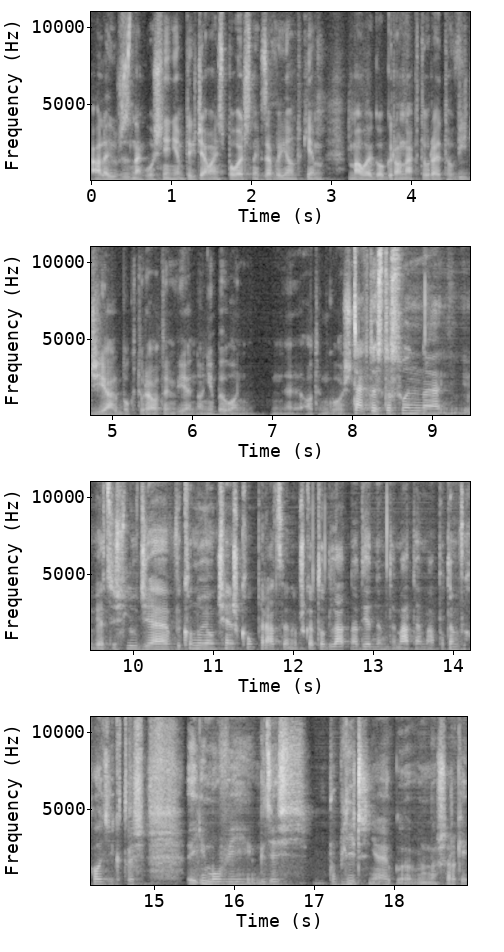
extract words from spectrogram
ale już z nagłośnieniem tych działań społecznych, za wyjątkiem małego grona, które to widzi albo które o tym wie, no nie było o tym głośno. Tak, to jest to słynne, jacyś ludzie wykonują ciężką pracę, na przykład od lat nad jednym tematem, a potem wychodzi ktoś i mówi gdzieś publicznie, na szerokiej,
